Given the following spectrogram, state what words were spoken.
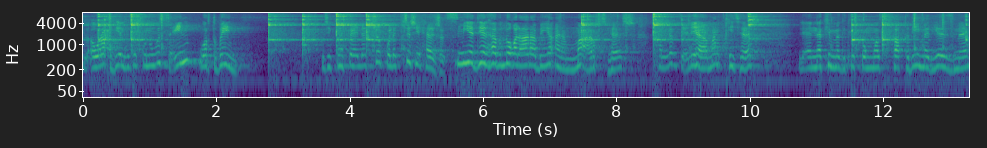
الأوراق ديالها تكونوا وسعين ورطبين. وتيكون فيها لا شوك ولا حتى شي حاجة. السمية ديالها باللغة العربية أنا ما عرفتهاش. قلبت عليها ما لقيتهاش. لأن كما قلت لكم وصفة قديمة ديال زمان.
